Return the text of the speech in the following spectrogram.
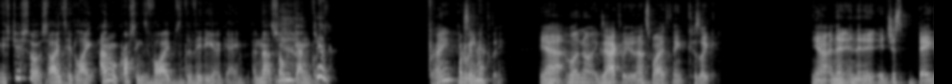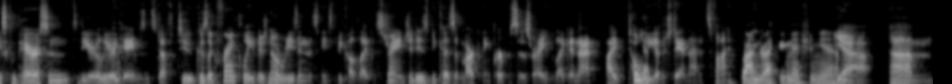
It's just so excited. Like Animal Crossing's vibes the video game, and that's all Yeah. gangbusters. Yeah. right What do we know? exactly yeah well no exactly and that's why i think because like yeah and then and then it, it just begs comparison to the earlier games and stuff too because like frankly there's no reason this needs to be called life is strange it is because of marketing purposes right like and that i totally understand that it's fine Brand recognition, yeah. yeah um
